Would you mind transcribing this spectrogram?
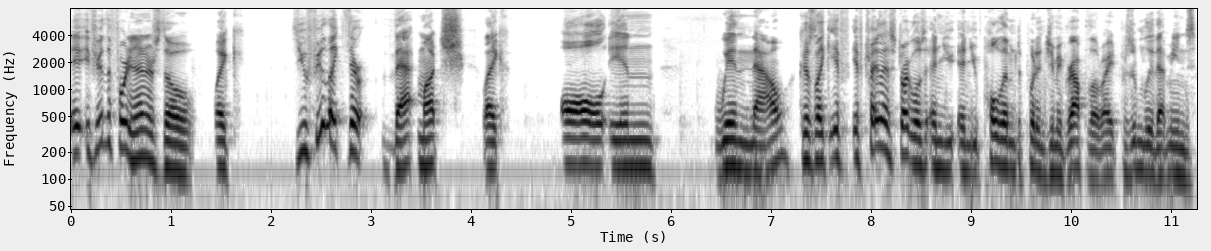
If you're the 49ers, though, like, do you feel like they're that much like all in win now? Because like if if Trey Lance struggles and you and you pull him to put in Jimmy Garoppolo, right? Presumably that means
